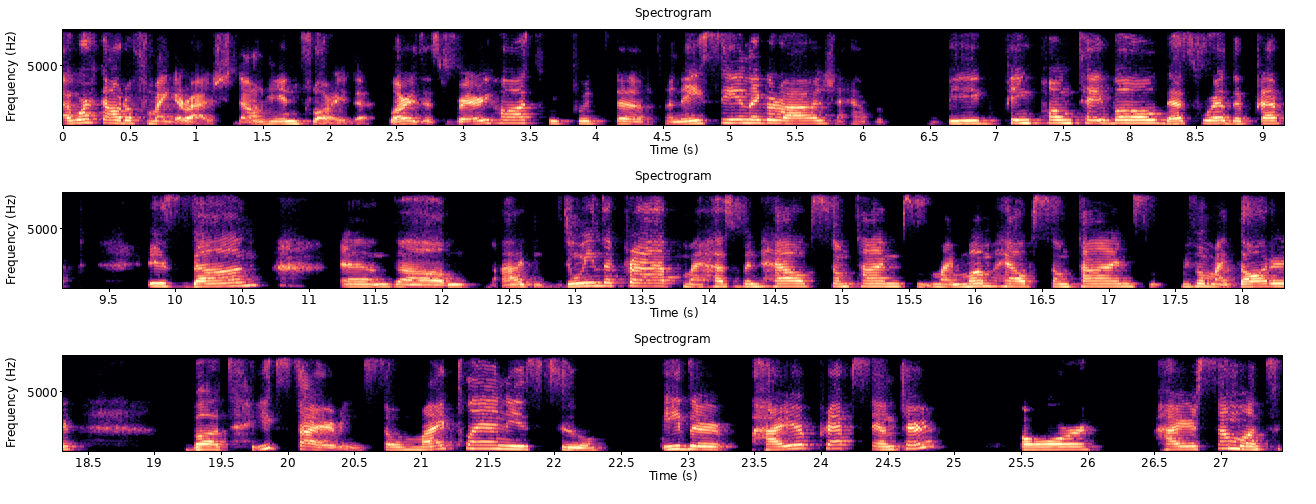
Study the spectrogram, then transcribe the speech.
I work out of my garage down here in Florida. Florida is very hot. We put uh, an AC in the garage. I have a big ping pong table. That's where the prep is done. And um, I'm doing the prep. My husband helps sometimes. My mom helps sometimes, even my daughter. But it's tiring. So my plan is to either hire a prep center or hire someone to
